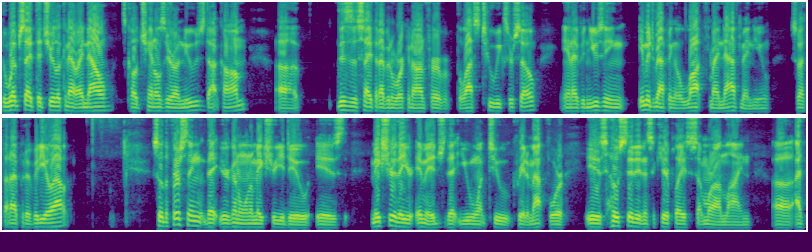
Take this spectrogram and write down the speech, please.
The website that you're looking at right now is called channelzeronews.com. Uh, this is a site that I've been working on for the last two weeks or so, and I've been using image mapping a lot for my nav menu, so I thought I'd put a video out. So the first thing that you're going to want to make sure you do is make sure that your image that you want to create a map for is hosted in a secure place somewhere online. Uh, I,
